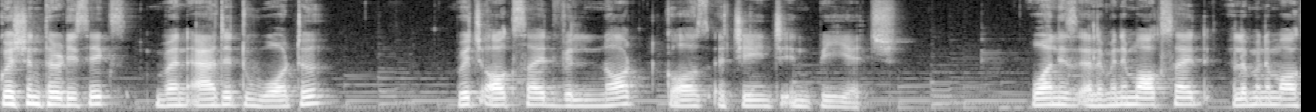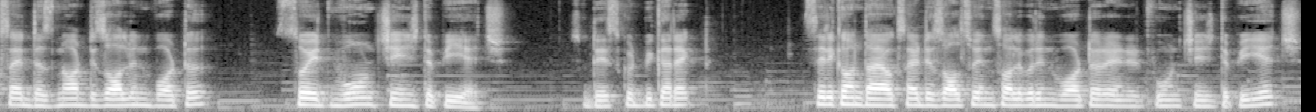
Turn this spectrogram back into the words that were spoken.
Question 36. When added to water, which oxide will not cause a change in pH? One is aluminum oxide. Aluminum oxide does not dissolve in water, so it won't change the pH. So this could be correct. Silicon dioxide is also insoluble in water and it won't change the pH.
